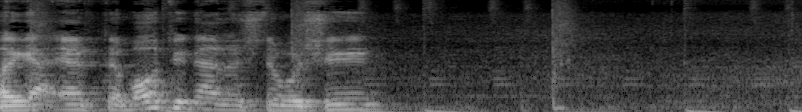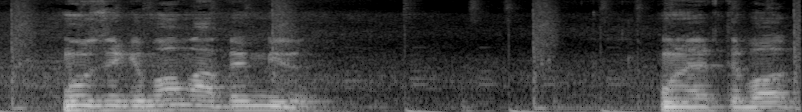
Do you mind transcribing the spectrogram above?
اگر ارتباطی نداشته باشین موزیک ما مبه میره. اون ارتباط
